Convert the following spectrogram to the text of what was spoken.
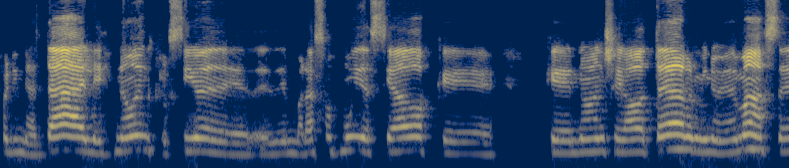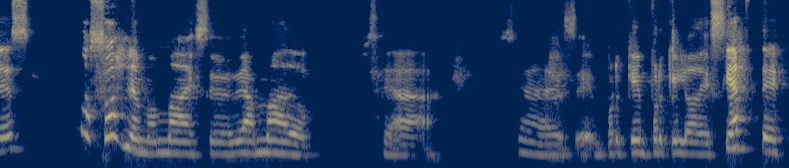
perinatales, ¿no? Inclusive de, embarazos muy deseados que, que, no han llegado a término y demás, es, no sos la mamá de ese bebé amado. O sea, sea, porque, porque lo deseaste,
